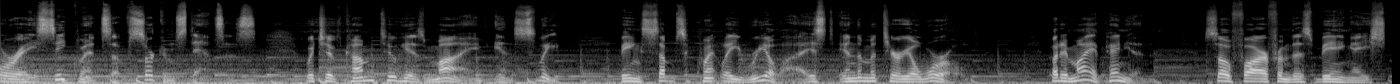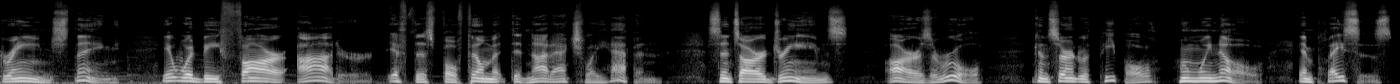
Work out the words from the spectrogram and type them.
or a sequence of circumstances which have come to his mind in sleep, being subsequently realized in the material world. But in my opinion, so far from this being a strange thing, it would be far odder if this fulfillment did not actually happen since our dreams are, as a rule, concerned with people whom we know and places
